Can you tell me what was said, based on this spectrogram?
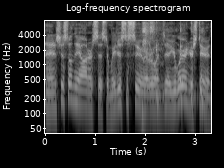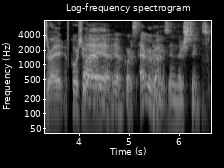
And it's just on the honor system. We just assume everyone's you're wearing your stoons, right? Of course you oh, are. Yeah, yeah, yeah, of course. Everybody's yeah. in their stoons.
